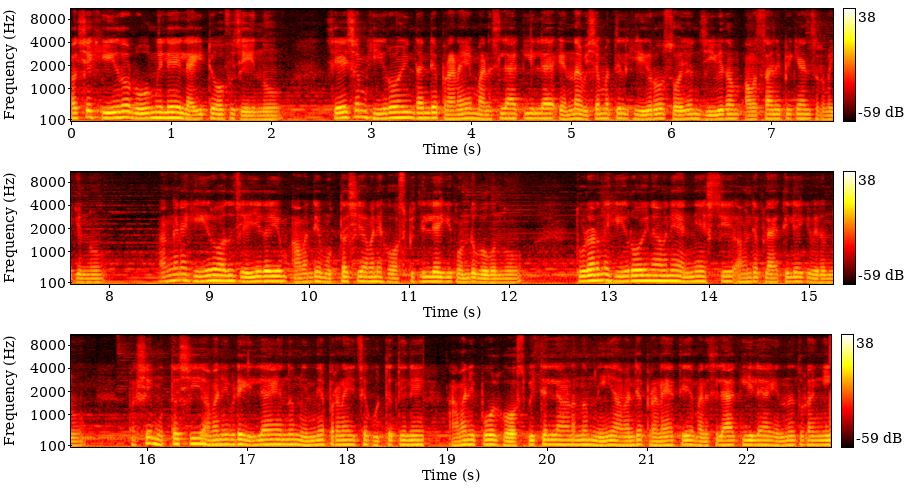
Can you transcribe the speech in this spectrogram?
പക്ഷേ ഹീറോ റൂമിലെ ലൈറ്റ് ഓഫ് ചെയ്യുന്നു. ശേഷം ഹീറോയിൻ തന്റെ പ്രണയം മനസ്സിലാക്കിയില്ല എന്ന വിഷമത്തിൽ ഹീറോ സ്വയം ജീവിതം അവസാനിപ്പിക്കാൻ ശ്രമിക്കുന്നു. അങ്ങനെ ഹീറോ അത് ചെയ്യുകയും അവന്റെ മുത്തശ്ശി അവനെ ഹോസ്പിറ്റലിലേക്ക് കൊണ്ടുപോകുന്നു. തുടർന്ന് ഹീറോയിൻ അവനെ അന്വേഷിച്ച് അവന്റെ ഫ്ലാറ്റിലേക്ക് വരുന്നു. പക്ഷേ മുത്തശ്ശി അവനിവിടെ ഇല്ല എന്നും നിന്നെ പ്രണയിച്ച കുറ്റത്തിന് അവനിപ്പോൾ ഹോസ്പിറ്റലിലാണെന്നും നീ അവന്റെ പ്രണയത്തെ മനസ്സിലാക്കിയില്ല എന്ന് തുടങ്ങി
